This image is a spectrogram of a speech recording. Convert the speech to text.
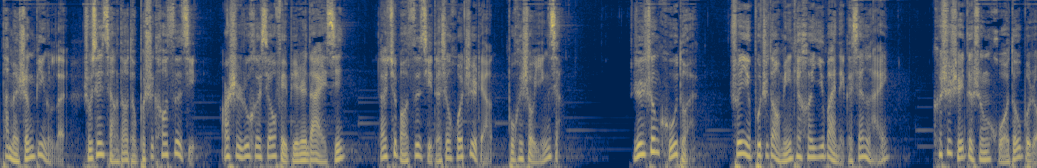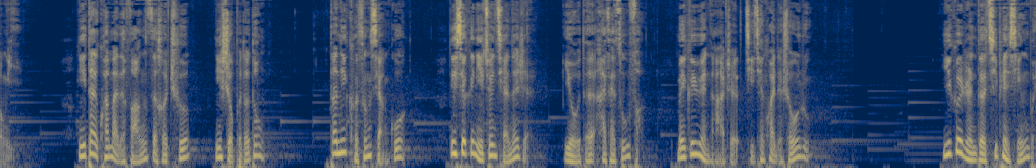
他们生病了，首先想到的不是靠自己，而是如何消费别人的爱心，来确保自己的生活质量不会受影响。人生苦短，谁也不知道明天和意外哪个先来，可是谁的生活都不容易。你贷款买的房子和车，你舍不得动，但你可曾想过，那些给你捐钱的人，有的还在租房，每个月拿着几千块的收入。一个人的欺骗行为，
